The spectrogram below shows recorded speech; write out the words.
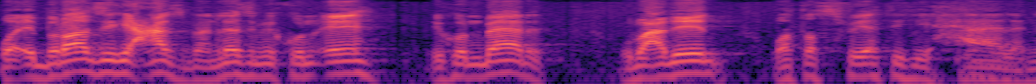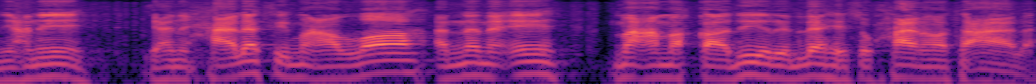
وإبرازه عزما لازم يكون إيه؟ يكون بارد. وبعدين وتصفيته حالا. يعني إيه؟ يعني حالتي مع الله أننا إيه؟ مع مقادير الله سبحانه وتعالى.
